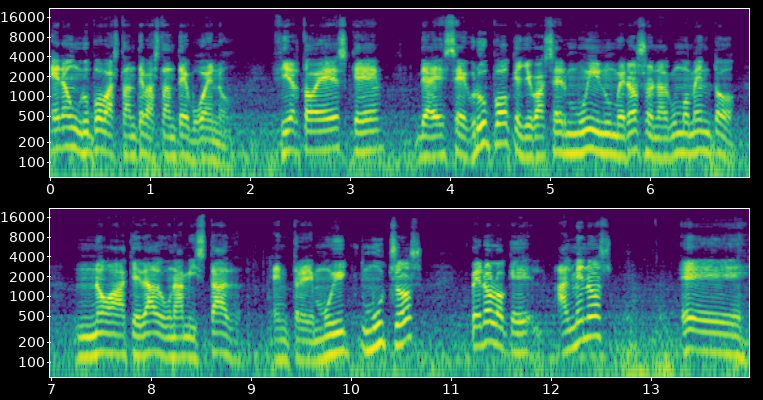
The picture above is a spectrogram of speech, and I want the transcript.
era un grupo bastante, bastante bueno. Cierto es que de ese grupo, que llegó a ser muy numeroso en algún momento, no ha quedado una amistad entre muy, muchos, pero lo que al menos eh,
